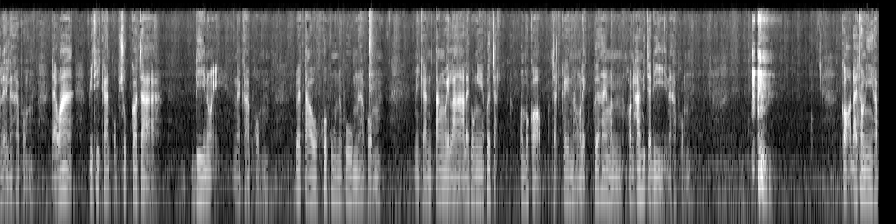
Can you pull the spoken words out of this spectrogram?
เลยนะครับผม แต่ว่าวิธีการอบชุบก็จะดีหน่อยนะครับผมด้วยเตาควบคุมอุณหภูมินะครับผมมีการตั้งเวลาอะไรพวกนี้เพื่อจัดองค์ประกอบจัดเกรนของเหล็กเพื่อให้มันค่อนข้างที่จะดีนะครับผมก็ได้เท่านี้ครับ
